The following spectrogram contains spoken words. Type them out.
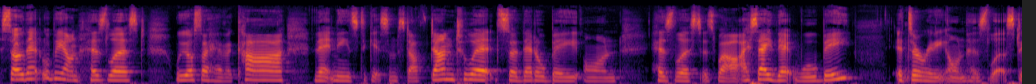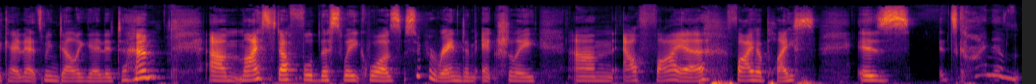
So that will be on his list. We also have a car that needs to get some stuff done to it. So that'll be on his list as well. I say that will be it's already on his list. Okay, that's been delegated to him. Um, my stuff for this week was super random, actually. Um, our fire fireplace is it's kind of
